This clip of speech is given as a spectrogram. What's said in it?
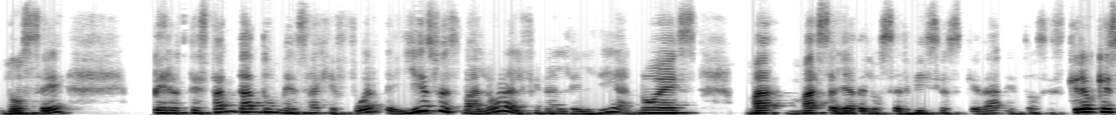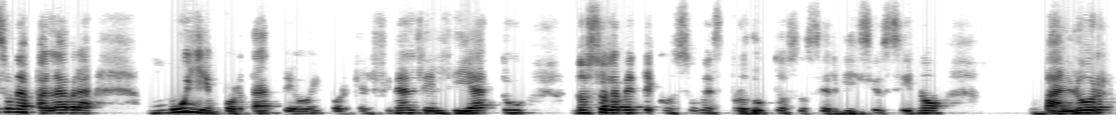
no sé, pero te están dando un mensaje fuerte y eso es valor al final del día, no es más, allá de los servicios que dan. Entonces, creo que es una palabra muy importante hoy porque al final del día tú no solamente consumes productos o servicios, sino valor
